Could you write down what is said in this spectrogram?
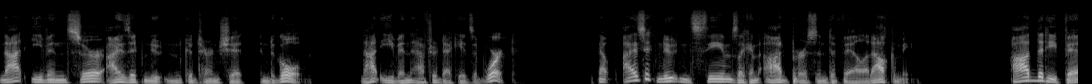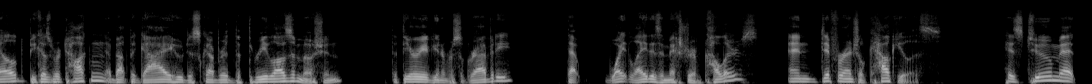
not even Sir Isaac Newton could turn shit into gold, not even after decades of work. Now, Isaac Newton seems like an odd person to fail at alchemy. Odd that he failed because we're talking about the guy who discovered the three laws of motion, the theory of universal gravity, that white light is a mixture of colors, and differential calculus. His tomb at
